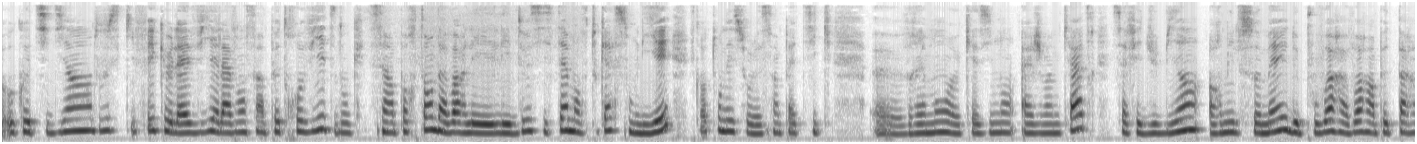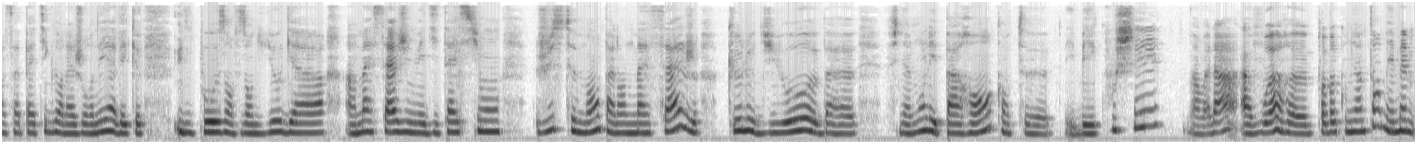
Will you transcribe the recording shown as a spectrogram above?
au quotidien, tout ce qui fait que la vie, elle avance un peu trop vite. Donc, c'est important d'avoir les, les deux systèmes en tout cas sont liés. Quand on est sur le sympathique euh, vraiment euh, quasiment H24, ça fait du bien, hormis le sommeil, de pouvoir avoir un peu de parasympathique dans la journée avec euh, une pause en faisant du yoga, un massage, une méditation. Justement, parlant de massage, que le duo, bah, finalement, les parents, quand bébé est couché, ben voilà, avoir euh, pendant combien de temps, mais même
